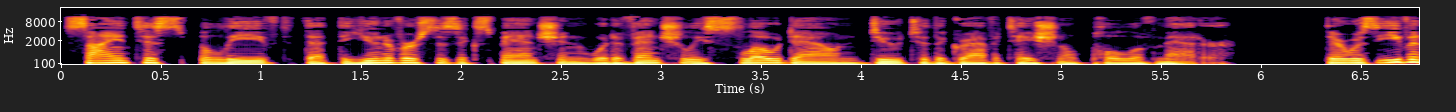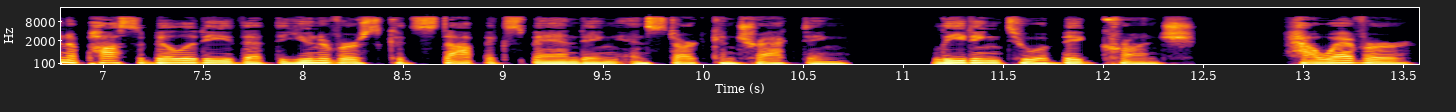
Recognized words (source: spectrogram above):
scientists believed that the universe's expansion would eventually slow down due to the gravitational pull of matter. There was even a possibility that the universe could stop expanding and start contracting, leading to a big crunch. However,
